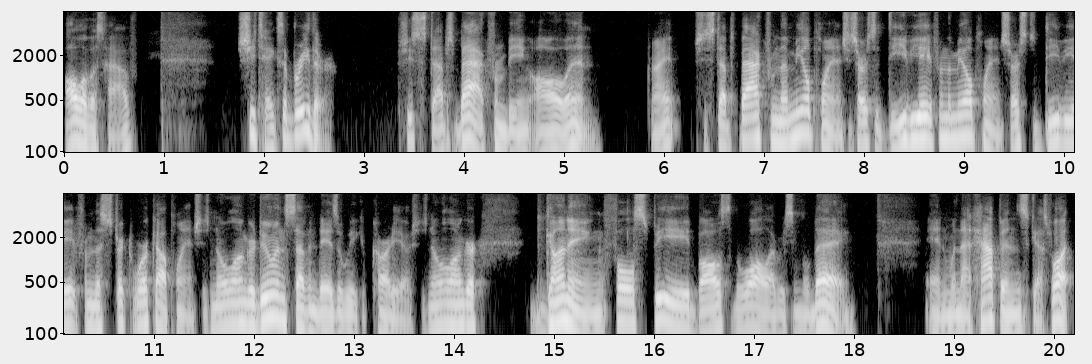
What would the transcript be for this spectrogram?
all of us have she takes a breather she steps back from being all in right? She steps back from the meal plan. She starts to deviate from the meal plan. She starts to deviate from the strict workout plan. She's no longer doing seven days a week of cardio. She's no longer gunning full speed, balls to the wall every single day. And when that happens, guess what?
